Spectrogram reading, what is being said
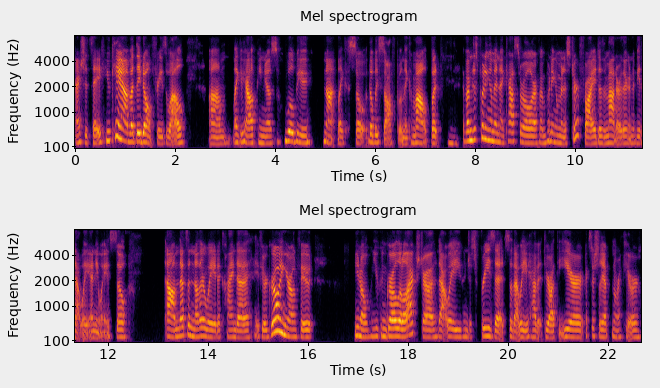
I should say you can, but they don't freeze well. Um, like your jalapenos will be not like so they'll be soft when they come out. But mm. if I'm just putting them in a casserole or if I'm putting them in a stir fry, it doesn't matter. They're going to be that way anyway. So um, that's another way to kind of if you're growing your own food, you know, you can grow a little extra. That way you can just freeze it. So that way you have it throughout the year, especially up north here.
